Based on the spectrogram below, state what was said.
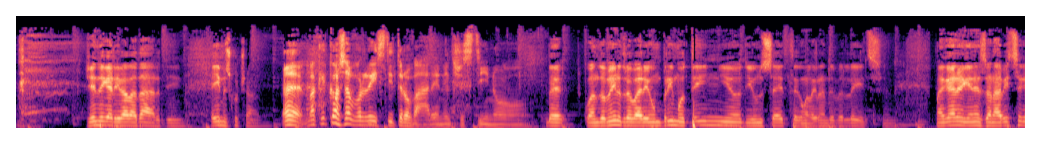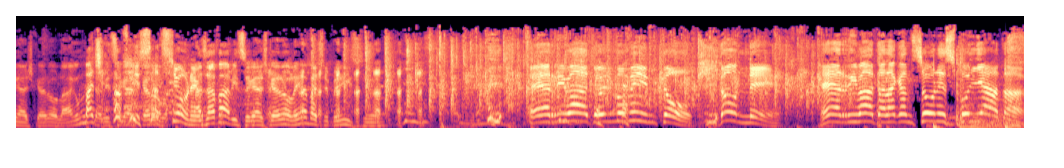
Gente che arrivava tardi e io mi scocciavo. Eh, ma che cosa vorresti trovare nel cestino? Beh, quantomeno trovare un primo degno di un set come La Grande Bellezza. Magari che ne so, una pizza cascarola. Ah, come Ma c'è c'è la pizza una fissazione. cascarola? Ma sa fa la pizza cascarola? Io la faccio benissimo. È arrivato il momento! Donne! È arrivata la canzone spogliata!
